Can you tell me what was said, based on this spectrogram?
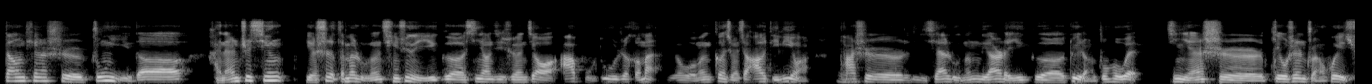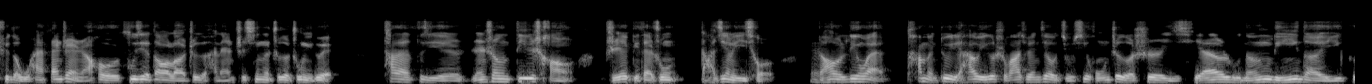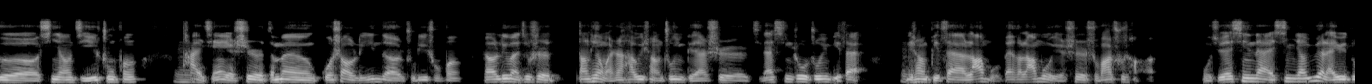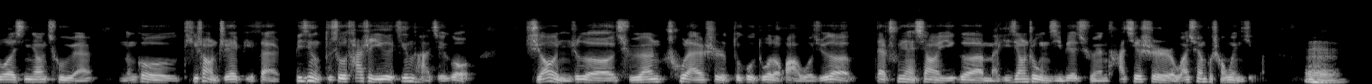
当天是中乙的海南之星，也是咱们鲁能青训的一个新疆籍球员，叫阿卜杜热合曼，因为我们更喜欢叫阿迪力嘛。他是以前鲁能零二的一个队长中后卫，今年是自由身转会去的武汉三镇，然后租借到了这个海南之星的这个中乙队。他在自己人生第一场职业比赛中打进了一球，然后另外。他们队里还有一个首发球员叫九西红，这个是以前鲁能临沂的一个新疆籍中锋，他以前也是咱们国少临沂的主力中锋。然后另外就是当天晚上还有一场中乙比赛是济南新洲中乙比赛，那场比赛拉姆拜克拉姆也是首发出场了。我觉得现在新疆越来越多的新疆球员能够踢上职业比赛，毕竟足球它是一个金字塔结构，只要你这个球员出来是足够多的话，我觉得再出现像一个买提江这种级别球员，他其实是完全不成问题的。嗯，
